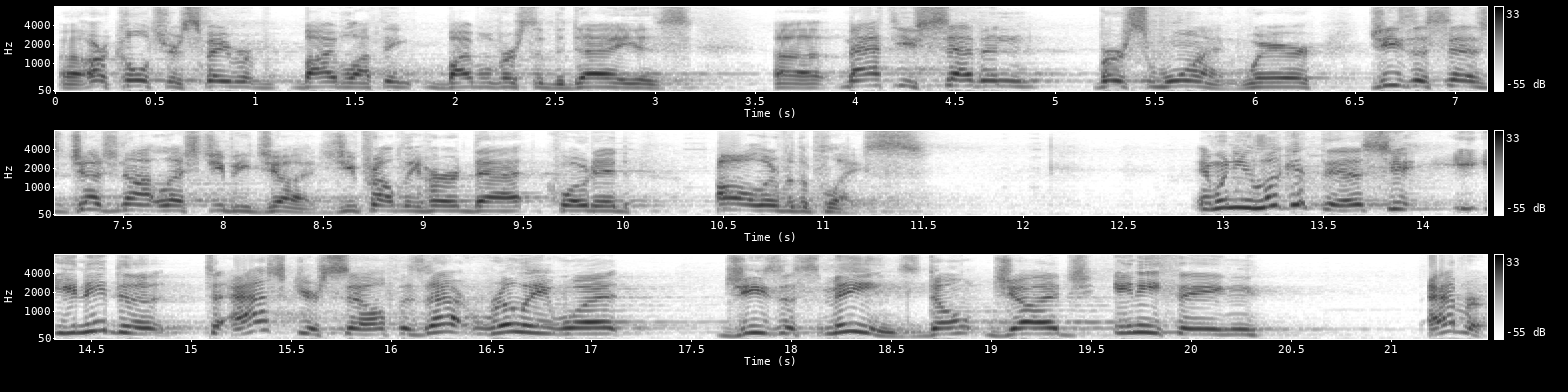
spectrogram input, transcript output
Uh, our culture's favorite Bible, I think, Bible verse of the day is uh, Matthew 7, verse 1, where Jesus says, Judge not lest you be judged. You probably heard that quoted all over the place. And when you look at this, you, you need to, to ask yourself is that really what Jesus means? Don't judge anything ever.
